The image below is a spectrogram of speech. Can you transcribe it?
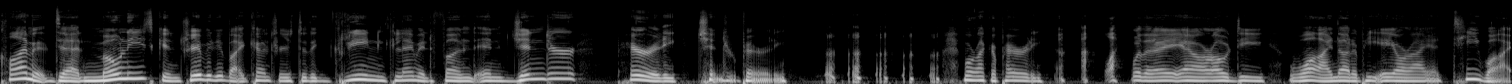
Climate debt, monies contributed by countries to the Green Climate Fund, and gender parity. Gender parity. More like a parody, like with an A R O D Y, not a P A R I T Y.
